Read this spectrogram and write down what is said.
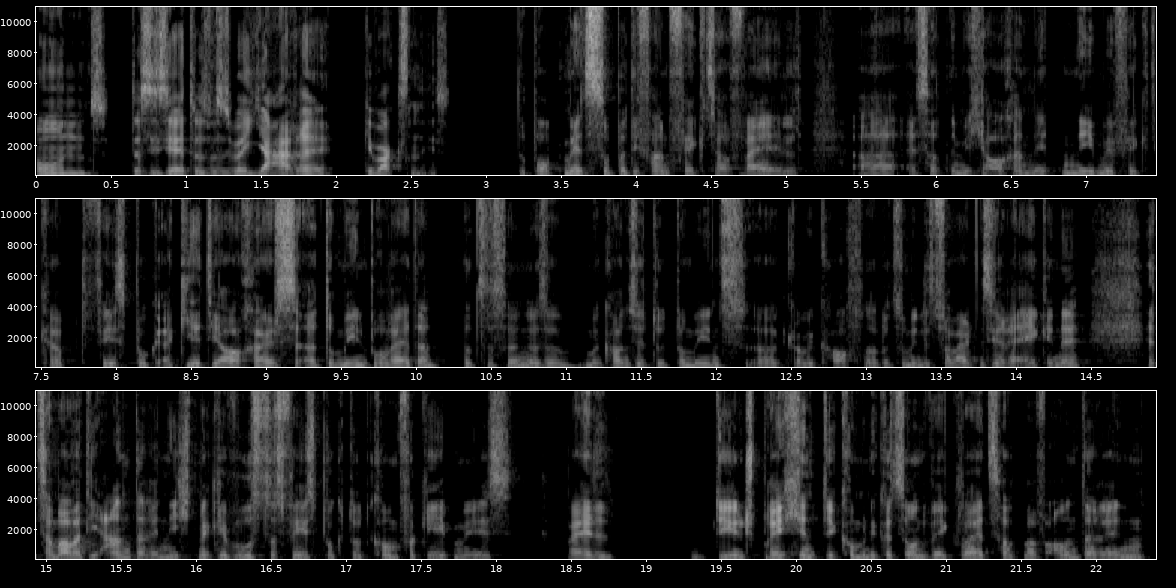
Und das ist ja etwas, was über Jahre gewachsen ist. Da poppen mir jetzt super die Fun Facts auf, weil äh, es hat nämlich auch einen netten Nebeneffekt gehabt. Facebook agiert ja auch als äh, Domain-Provider sozusagen. Also man kann sich dort Domains, äh, glaube ich, kaufen oder zumindest verwalten sie ihre eigene. Jetzt haben aber die anderen nicht mehr gewusst, dass Facebook.com vergeben ist, weil die entsprechende Kommunikation weg war. Jetzt hat man auf anderen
